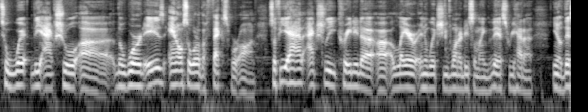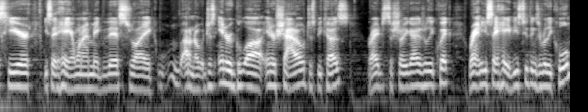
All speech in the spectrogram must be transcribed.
to where the actual uh, the word is and also what all the effects were on. So if you had actually created a, a layer in which you want to do something like this, where you had a, you know, this here, you said, hey, I want to make this like, I don't know, just inner uh, inner shadow, just because right? Just to show you guys really quick, right? And you say, hey, these two things are really cool.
